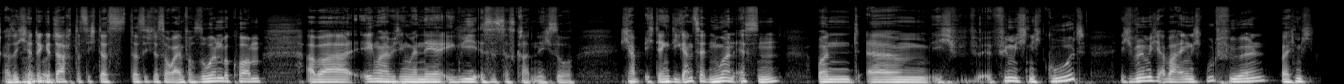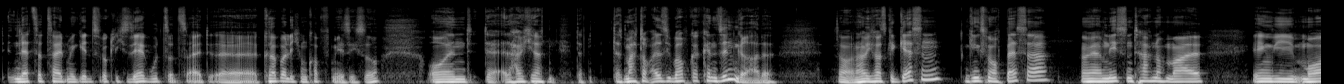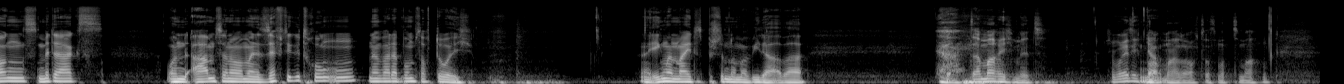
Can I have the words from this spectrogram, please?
Also ich hätte gedacht, dass ich das, dass ich das auch einfach so hinbekomme, aber irgendwann habe ich gedacht, nee, irgendwie ist es das gerade nicht so. Ich habe, ich denke die ganze Zeit nur an Essen und ähm, ich fühle mich nicht gut. Ich will mich aber eigentlich gut fühlen, weil ich mich in letzter Zeit, mir geht es wirklich sehr gut zur Zeit, äh, körperlich und kopfmäßig so. Und da, da habe ich gedacht, das, das macht doch alles überhaupt gar keinen Sinn gerade. So, dann habe ich was gegessen, dann ging es mir auch besser. Dann habe ich am nächsten Tag nochmal irgendwie morgens, mittags und abends dann nochmal meine Säfte getrunken und dann war der Bums auch durch. Na, irgendwann mache ich das bestimmt nochmal wieder, aber Da mache ich mit. Ich habe richtig Bock Ja. mal drauf, das noch zu machen.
